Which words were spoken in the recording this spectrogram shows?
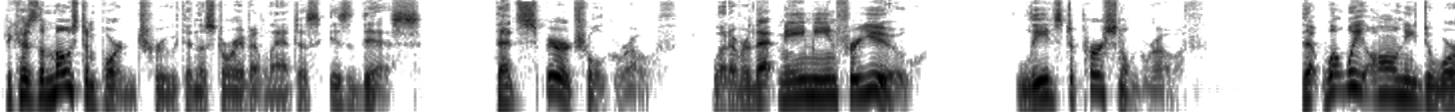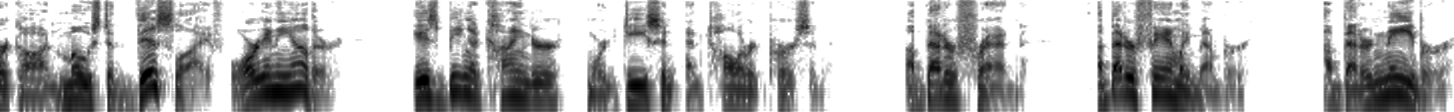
Because the most important truth in the story of Atlantis is this that spiritual growth, whatever that may mean for you, leads to personal growth. That what we all need to work on most of this life or any other is being a kinder, more decent, and tolerant person a better friend, a better family member, a better neighbor,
